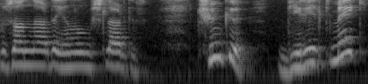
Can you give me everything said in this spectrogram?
bu zanlarda yanılmışlardır. Çünkü diriltmek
